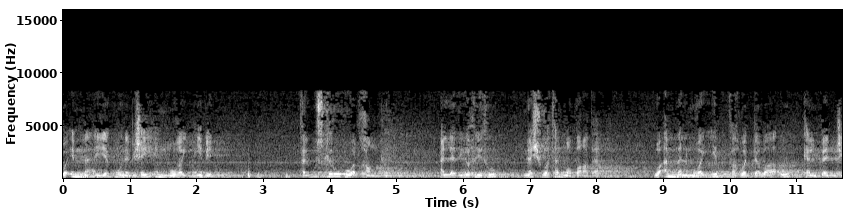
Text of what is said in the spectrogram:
وإما أن يكون بشيء مغيب. فالمسكر هو الخمر الذي يحدث نشوة وطربا وأما المغيب فهو الدواء كالبنج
